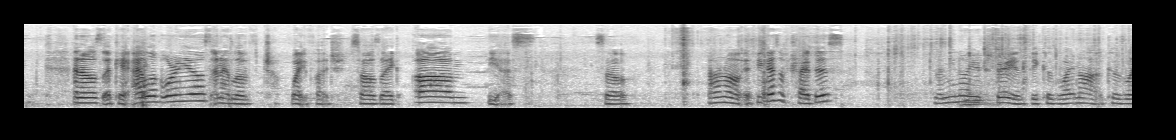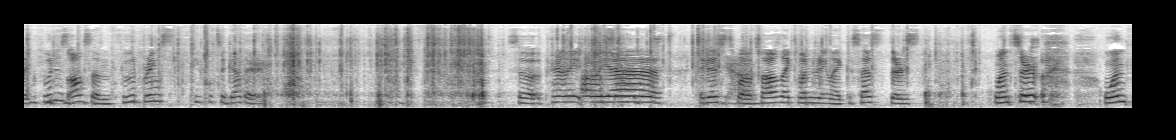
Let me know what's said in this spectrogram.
and I was okay, I love Oreos and I love ch- white fudge. So I was like, um, yes. So I don't know if you guys have tried this. Let me know your experience because why not? Because like food is awesome. Food brings people together. So apparently, Oh, oh, so it yeah, is- it is yeah. twelve. So I was like wondering, like it says there's one ser- one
